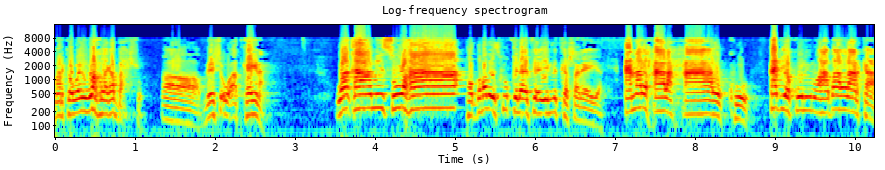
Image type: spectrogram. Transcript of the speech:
Marka waa in war laga baxsho. Meesha uu adkayna wa qaamisuhaa toddobada isku khilaafeeyey midka shaneeya ana alxaala xaalku qad yakuunu inuu hadaa la arkaa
